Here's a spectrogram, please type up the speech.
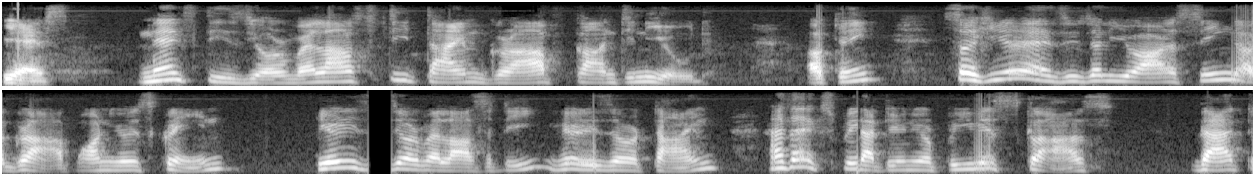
Yes. Next is your velocity time graph continued. Okay. So here as usual you are seeing a graph on your screen. Here is your velocity. Here is your time. As I explained that in your previous class that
